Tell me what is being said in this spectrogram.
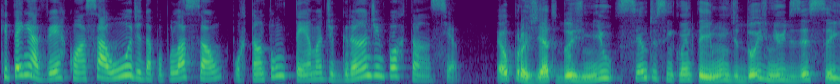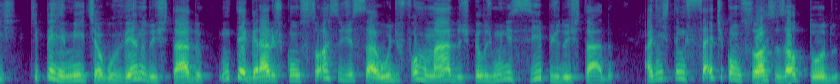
que tem a ver com a saúde da população, portanto, um tema de grande importância. É o projeto 2151 de 2016, que permite ao governo do estado integrar os consórcios de saúde formados pelos municípios do estado. A gente tem sete consórcios ao todo,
